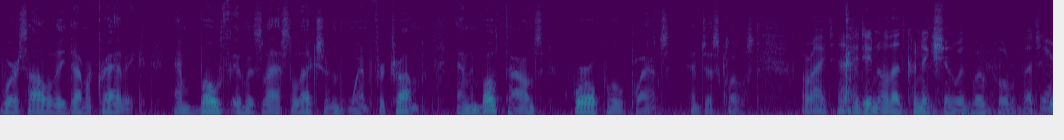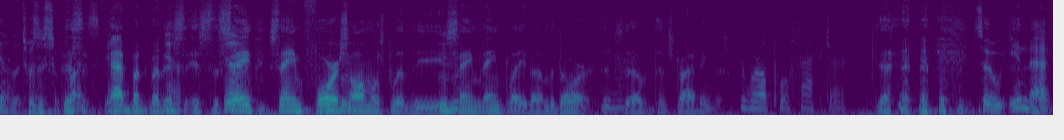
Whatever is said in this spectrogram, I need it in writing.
were solidly Democratic, and both in this last election went for Trump. And in both towns, Whirlpool plants had just closed. All right, yeah, I didn't know that connection with Whirlpool, but yeah, Yeah. that was a surprise. is, yeah. uh, but but it's Yeah. it's the Yeah. same same force almost with the Mhm. same nameplate on the door that's Yeah. uh, that's driving this. The whirlpool factor. So, in that,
